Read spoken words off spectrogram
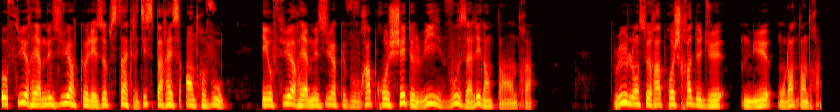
Au fur et à mesure que les obstacles disparaissent entre vous, et au fur et à mesure que vous vous rapprochez de lui, vous allez l'entendre plus l'on se rapprochera de Dieu, mieux on l'entendra.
